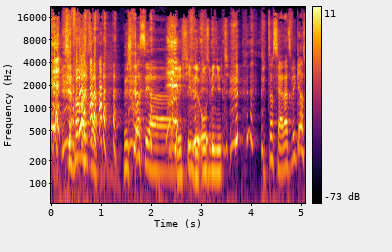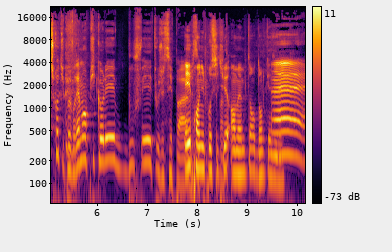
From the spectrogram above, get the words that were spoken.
c'est pas mal ça. Mais je crois que c'est à Les films de 11 minutes. putain, c'est à Las Vegas, je crois que tu peux vraiment picoler, bouffer et tout, je sais pas. et prendre sais- une prostituée en même temps dans le casino. Ouais.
